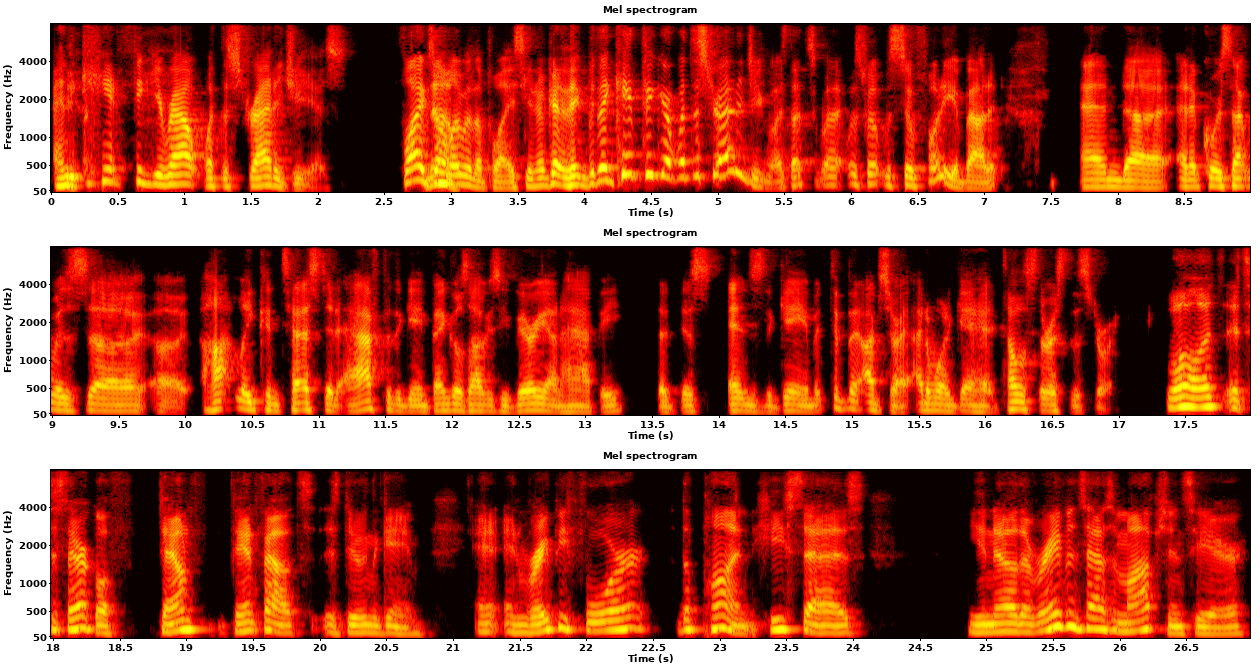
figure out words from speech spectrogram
and they can't figure out what the strategy is flags no. all over the place, you know, kind of thing. But they can't figure out what the strategy was. That's what that was what was so funny about it. And uh, and of course that was uh, uh, hotly contested after the game. Bengals obviously very unhappy that this ends the game. But, to, I'm sorry, I don't want to get ahead. Tell us the rest of the story. Well, it's, it's hysterical. Dan Dan Fouts is doing the game, and, and right before the punt, he says, "You know, the Ravens have some options here."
